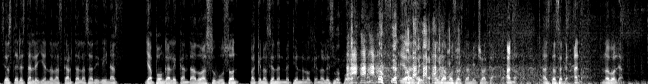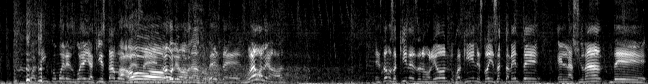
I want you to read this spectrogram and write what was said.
Si a usted le están leyendo las cartas las adivinas, ya póngale candado a su buzón para que no se anden metiendo en lo que no les importa. y ahora sí, nos vamos hasta Michoacán. Ah, no, hasta Zaca- Ah, no, Nuevo León. Joaquín, ¿cómo eres, güey? Aquí estamos Ah, desde oh, Nuevo León. madrazo. Desde Nuevo León. Estamos aquí desde Nuevo León. Joaquín, estoy exactamente en la ciudad de...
